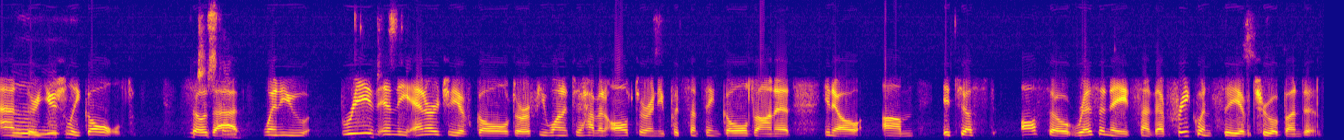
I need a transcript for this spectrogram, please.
and they're usually gold. So that when you breathe in the energy of gold, or if you wanted to have an altar and you put something gold on it, you know, um, it just also resonates at that frequency of true abundance.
